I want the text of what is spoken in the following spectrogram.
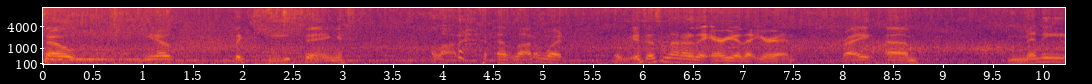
so, you know, the key thing, a lot of a lot of what it doesn't matter the area that you're in, right? Um, many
